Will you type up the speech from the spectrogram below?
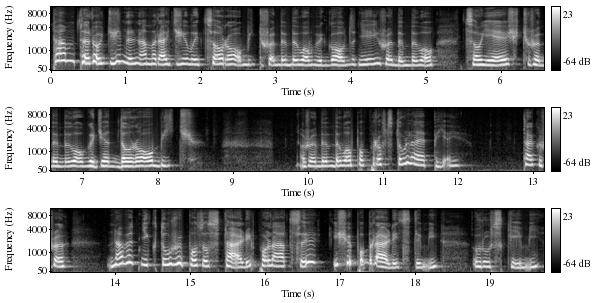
Tamte rodziny nam radziły, co robić, żeby było wygodniej, żeby było co jeść, żeby było gdzie dorobić, żeby było po prostu lepiej. Także nawet niektórzy pozostali Polacy i się pobrali z tymi ruskimi.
